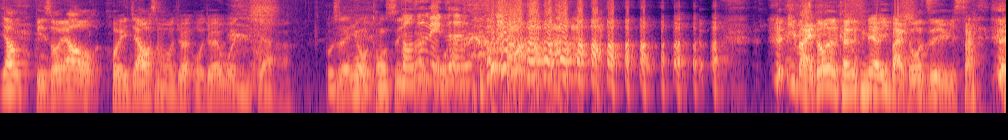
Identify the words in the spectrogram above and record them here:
要，比如说要回家或什么，我就会我就会问一下。不是因为我同事同事名称。一百多个可能没有一百多只雨伞，对，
